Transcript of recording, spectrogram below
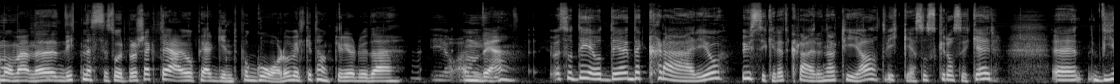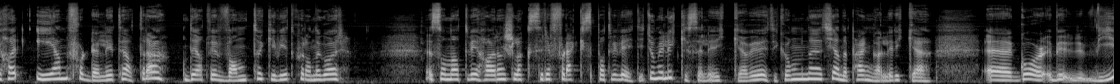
Moe ditt neste store prosjekt det er jo Per Gynt på Gålå. Hvilke tanker gjør du deg om det? Så det, det, det klær jo usikkerhet klær under tida, at vi ikke er så skråsikre. Eh, vi har én fordel i teatret, og det er at vi er vant til å ikke vite hvordan det går. Sånn at vi har en slags refleks på at vi vet ikke om vi lykkes eller ikke. Vi vet ikke om det tjener penger eller ikke. Eh, vi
